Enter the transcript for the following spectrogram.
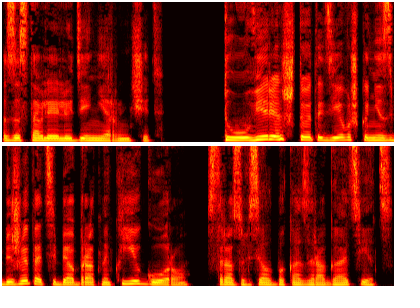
заставляя людей нервничать. «Ты уверен, что эта девушка не сбежит от тебя обратно к Егору?» Сразу взял быка за рога отец.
